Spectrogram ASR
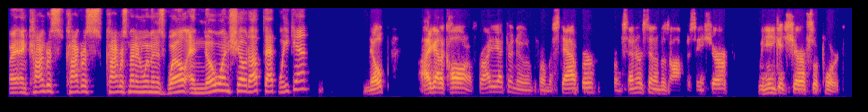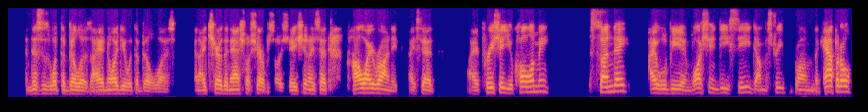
and Congress, Congress, congressmen and women as well, and no one showed up that weekend. Nope. I got a call on a Friday afternoon from a staffer from Senator Sinema's office saying, "Sheriff, we need to get sheriff support." And this is what the bill is. I had no idea what the bill was, and I chair the National Sheriff Association. I said, "How ironic!" I said, "I appreciate you calling me Sunday. I will be in Washington, D.C., down the street from the Capitol.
